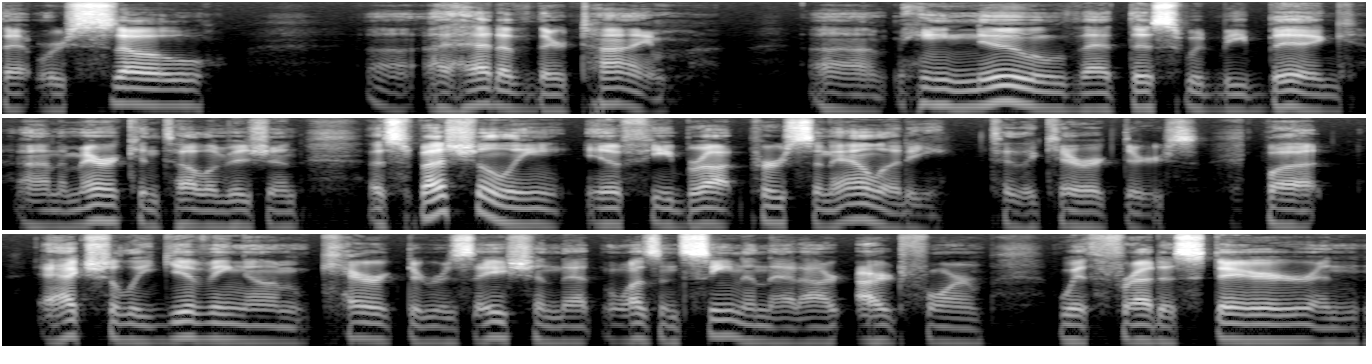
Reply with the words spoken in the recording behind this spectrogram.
that were so uh, ahead of their time. Um, he knew that this would be big on American television, especially if he brought personality to the characters, but actually giving them characterization that wasn't seen in that art, art form with Fred Astaire and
